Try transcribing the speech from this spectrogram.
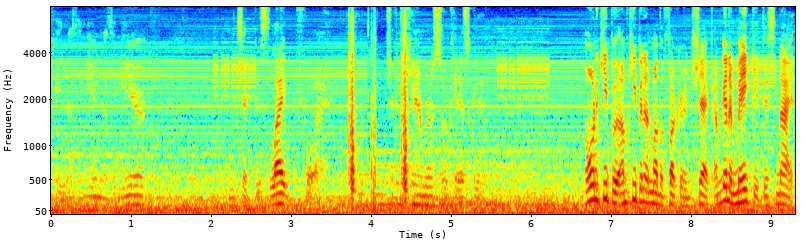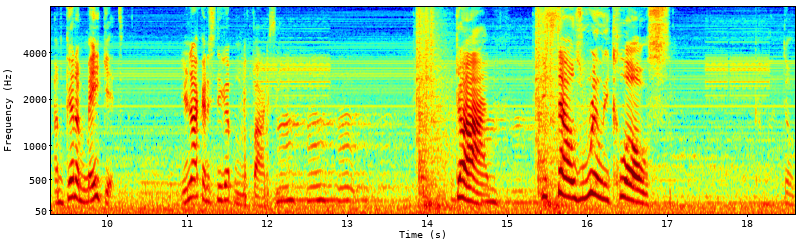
Okay, nothing here, nothing here. Let me check this light before I check the cameras. Okay, that's good. I want to keep it. I'm keeping that motherfucker in check. I'm gonna make it this night. I'm gonna make it. You're not gonna sneak up on me, Foxy. God, he sounds really close. Come on, don't.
